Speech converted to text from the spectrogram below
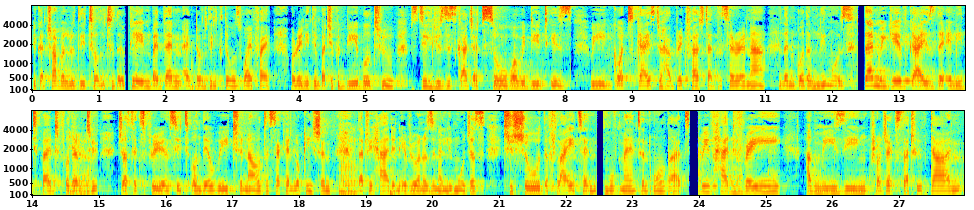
you can travel with it onto the plane. But then I don't think there was Wi Fi or anything, but you could be able to still use this gadget. So hmm. what we did is we got guys to have breakfast at the Serena and then got them limos. Then we gave guys the elite pad for them to just experience it on their way to now the second location hmm. that we had and everyone was in a limo just to show the flight and movement and all that. We've had very amazing projects that we've done.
